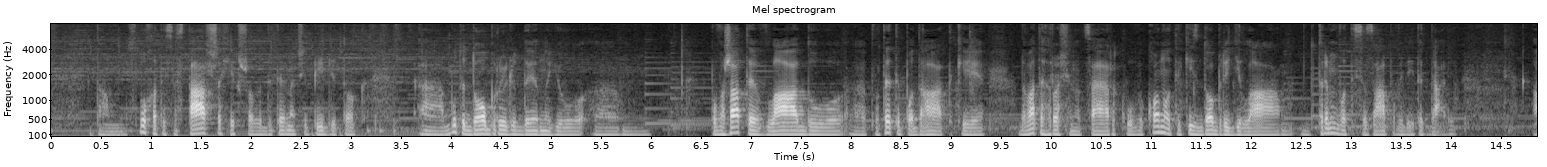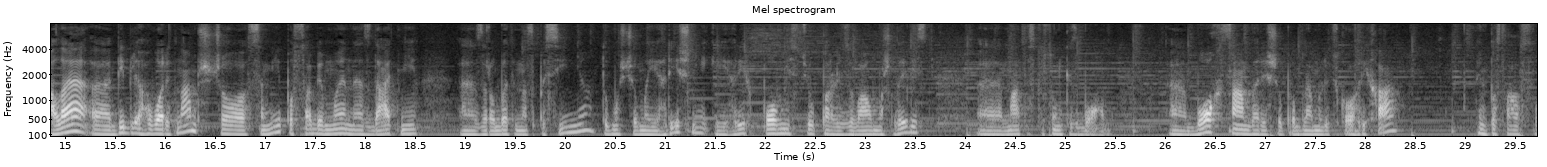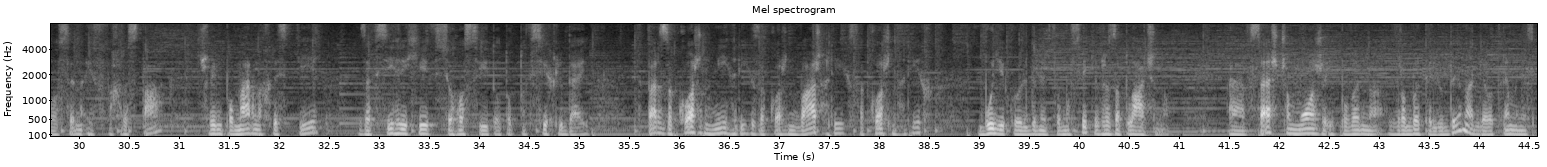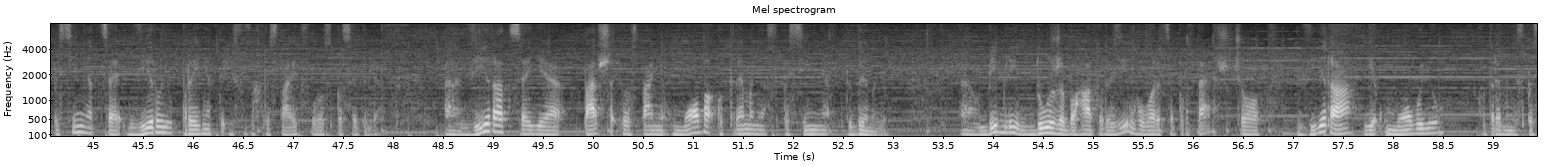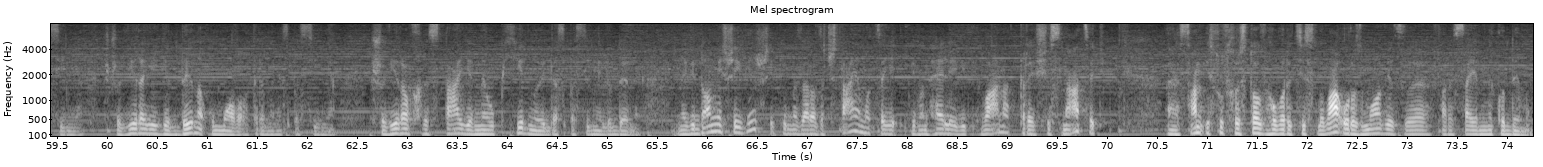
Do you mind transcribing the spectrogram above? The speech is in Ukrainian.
Там, слухатися старших, якщо ви дитина чи підліток, бути доброю людиною, поважати владу, платити податки, давати гроші на церкву, виконувати якісь добрі діла, дотримуватися заповідей і так далі. Але Біблія говорить нам, що самі по собі ми не здатні е, заробити на спасіння, тому що ми є грішні, і гріх повністю паралізував можливість е, мати стосунки з Богом. Е, Бог сам вирішив проблему людського гріха. Він послав свого Сина Ісуса Христа, що Він помер на Христі за всі гріхи всього світу, тобто всіх людей. Тепер за кожен мій гріх, за кожен ваш гріх, за кожен гріх будь-якої людини в цьому світі вже заплачено. Все, що може і повинна зробити людина для отримання спасіння, це вірою прийняти Ісуса Христа як свого Спасителя. Е, Віра це є перша і остання умова отримання спасіння людиною. Е, В Біблії дуже багато разів говориться про те, що віра є умовою отримання спасіння, що віра є єдина умова отримання спасіння, що віра в Христа є необхідною для спасіння людини. Найвідоміший вірш, який ми зараз зачитаємо, це є Євангеліє від Івана 3,16. Е, Сам Ісус Христос говорить ці слова у розмові з фарисеєм Никодимом.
